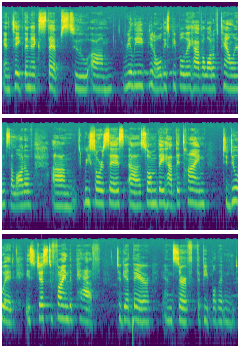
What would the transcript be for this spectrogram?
and take the next steps to um, really, you know, all these people, they have a lot of talents, a lot of um, resources. Uh, some they have the time to do it. It's just to find the path to get there and serve the people that need.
